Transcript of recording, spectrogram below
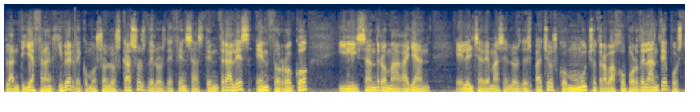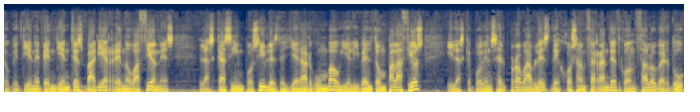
plantilla franjiverde, como son los casos de los defensas centrales Enzo Rocco y Lisandro Magallán. El Elche además en los despachos con mucho trabajo por delante, puesto que tiene pendientes varias renovaciones, las casi imposibles de Gerard Gumbau y Elibelton Palacios y las que pueden ser probables de Josan Fernández, Gonzalo Verdú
